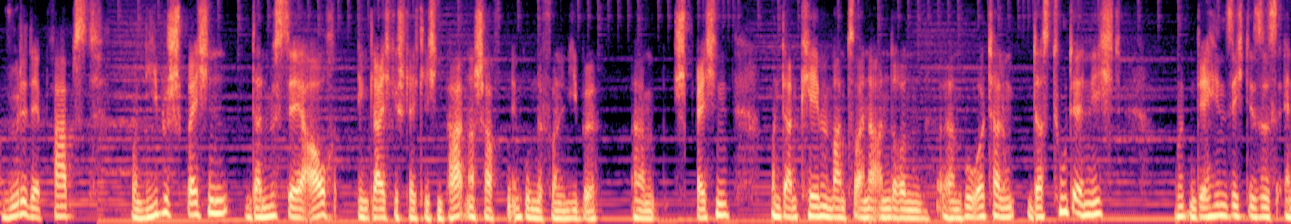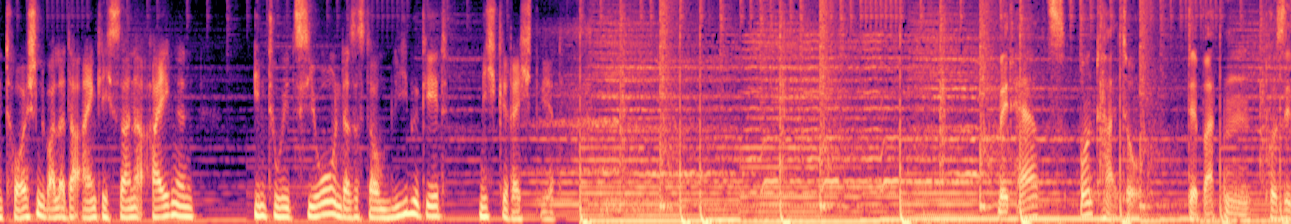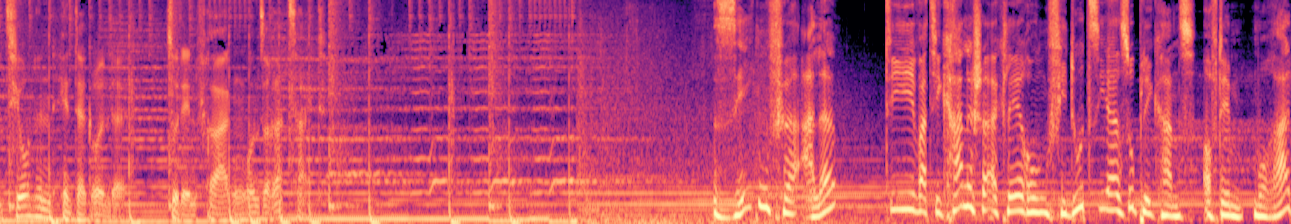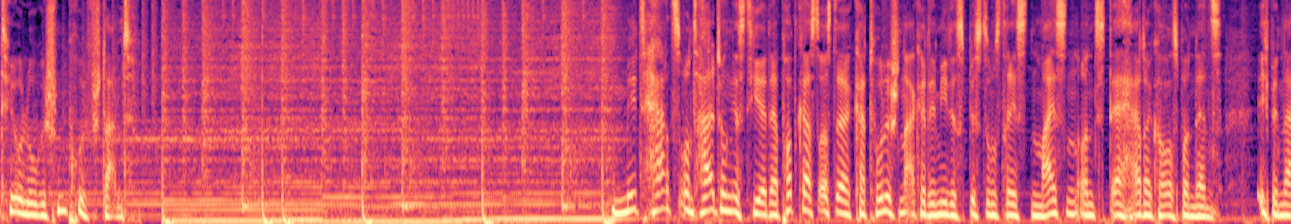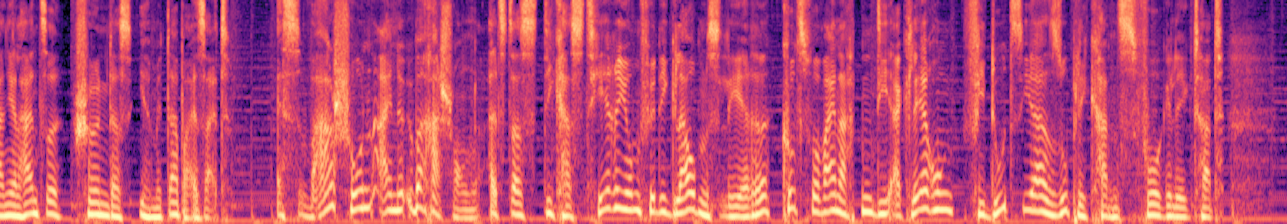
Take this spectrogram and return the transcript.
würde der Papst von Liebe sprechen, dann müsste er auch in gleichgeschlechtlichen Partnerschaften im Grunde von Liebe ähm, sprechen. Und dann käme man zu einer anderen ähm, Beurteilung. Das tut er nicht. Und in der Hinsicht ist es enttäuschend, weil er da eigentlich seiner eigenen Intuition, dass es da um Liebe geht, nicht gerecht wird. Mit Herz und Haltung. Debatten, Positionen, Hintergründe zu den Fragen unserer Zeit. Segen für alle? Die Vatikanische Erklärung Fiducia Supplicans auf dem moraltheologischen Prüfstand. Mit Herz und Haltung ist hier der Podcast aus der Katholischen Akademie des Bistums Dresden-Meißen und der Herr der Korrespondenz. Ich bin Daniel Heinze. Schön, dass ihr mit dabei seid. Es war schon eine Überraschung, als das Dikasterium für die Glaubenslehre kurz vor Weihnachten die Erklärung Fiducia Supplicans vorgelegt hat.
